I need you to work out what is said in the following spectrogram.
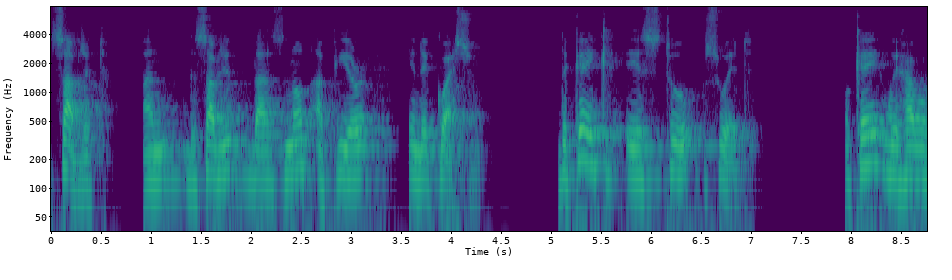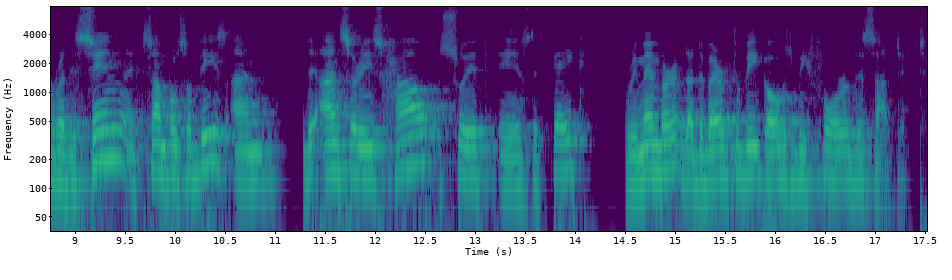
subject and the subject does not appear in the question. The cake is too sweet. Okay, we have already seen examples of this and the answer is how sweet is the cake? Remember that the verb to be goes before the subject.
